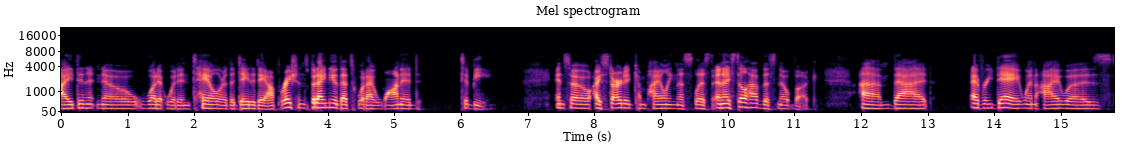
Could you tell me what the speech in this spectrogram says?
I didn't know what it would entail or the day-to-day operations, but I knew that's what I wanted to be. And so I started compiling this list, and I still have this notebook um, that every day when I was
